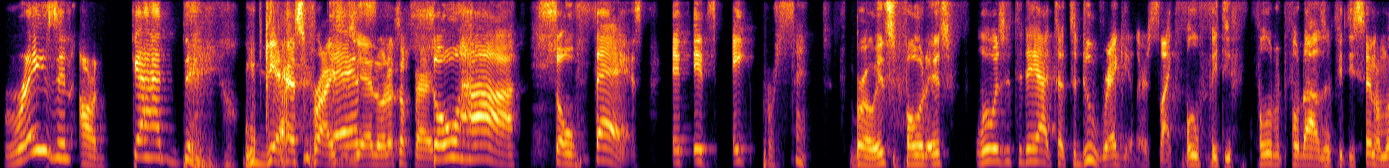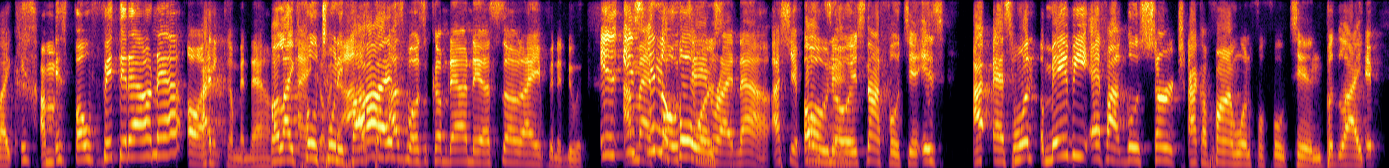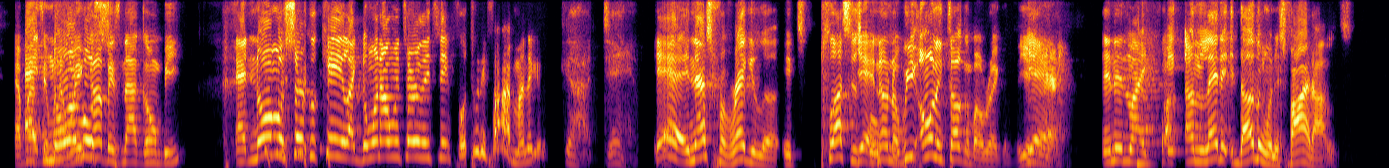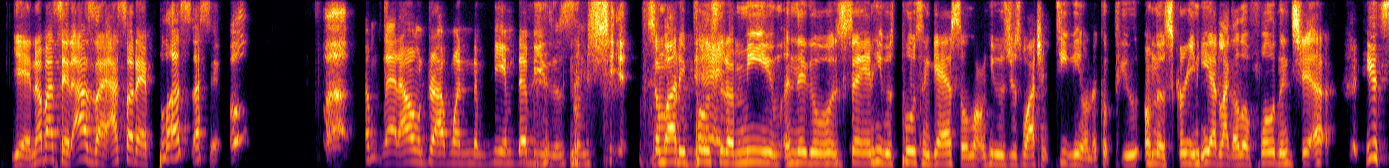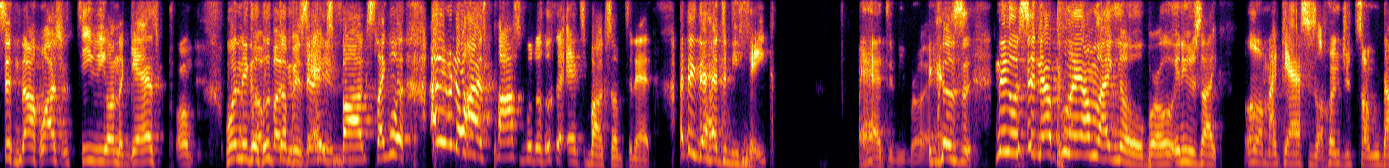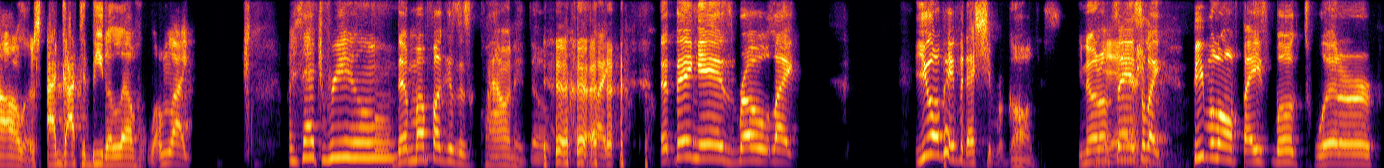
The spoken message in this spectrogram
raising our goddamn Gas prices, Gas yeah, no, that's a fact. so high so fast if it's eight percent? Bro, it's four. It's what was it today? I to, to do regular, it's like four fifty, four four dollars and fifty cent. I'm like, It's, I'm it's 450 down now. Oh, I I- ain't coming down. or like I ain't coming. I was- 425. I was supposed to come down there something. I ain't finna do it. it- it's I'm at in the 410 fours right now. I should. Oh no, it's not four ten. It's I, as one. Maybe if I go search, I can find one for four ten. But like If, if I at say when I wake normal up, it's not gonna be. at normal Circle K, like the one I went to earlier today, four twenty five, my nigga. God damn. Yeah, and that's for regular. It's plus is Yeah, no, no. We only talking about regular. yeah. Yeah, yeah. And then like it, unleaded, the other one is five dollars. Yeah, nobody said. I was like, I saw that plus. I said, oh, fuck. I'm glad I don't drive one of them BMWs or some shit. Somebody Fuck posted that. a meme. A nigga was saying he was posting gas so long he was just watching TV on the computer on the screen. He had like a little folding chair. He was sitting down watching TV on the gas pump. One nigga hooked up his crazy. Xbox. Like what? I don't even know how it's possible to hook an Xbox up to that. I think that had to be fake It had to be, bro. because nigga was sitting there playing. I'm like, no, bro. And he was like, oh, my gas is a hundred something dollars. I got to beat a level. I'm like, is that real? Them motherfuckers is clowning though. like the thing is, bro, like you gonna pay for that shit regardless. You know what I'm saying? So like people on Facebook, Twitter,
